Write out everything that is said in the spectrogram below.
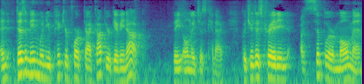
And it doesn't mean when you pick your fork back up, you're giving up the only just connect, but you're just creating a simpler moment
